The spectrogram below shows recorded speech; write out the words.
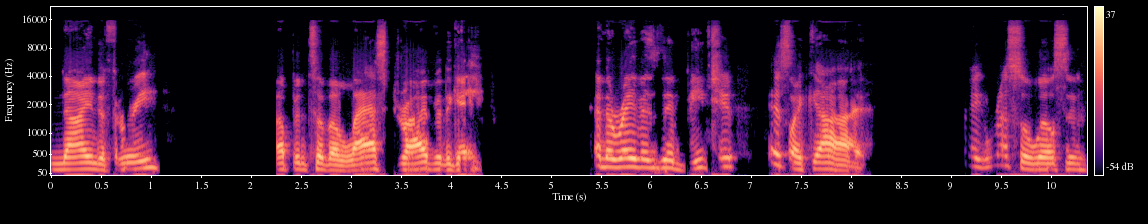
nine to three up until the last drive of the game. And the Ravens did beat you. It's like, God, like Russell Wilson,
